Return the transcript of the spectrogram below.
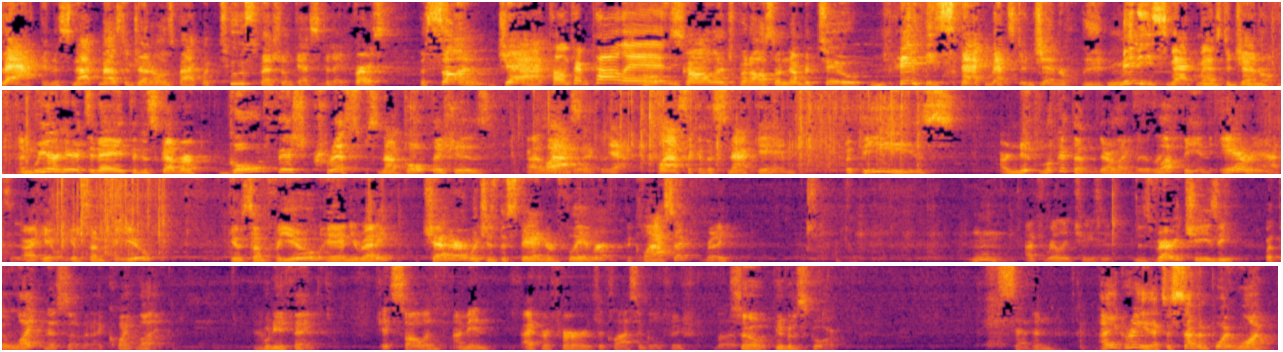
back, and the Snackmaster General is back with two special guests today. First, the son, Jack. Home from college. Home from college, but also number two, Mini Snackmaster General. Mini Snackmaster General. And we are here today to discover Goldfish Crisps. Now, Goldfish is a I classic. Goldfish. Yeah, classic of the snack game. But these are new. Look at them. They're like They're like fluffy and airy. massive. All right, here, we'll give some for you. Give some for you. And you ready? Cheddar, which is the standard flavor, the classic. Ready? Mmm. That's really cheesy. It's very cheesy, but the lightness of it I quite like. What do you think? It's solid. I mean, I prefer the classic goldfish, but So give it a score. seven. I agree. That's a 7.1.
